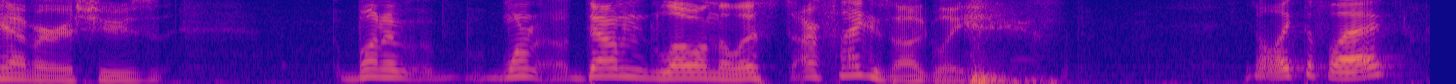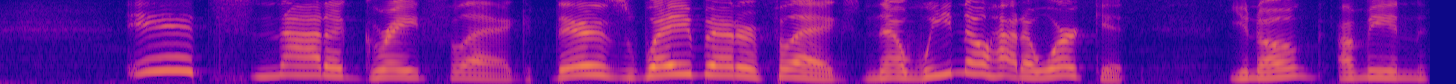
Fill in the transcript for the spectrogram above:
have our issues. One of one down low on the list, our flag is ugly. You don't like the flag? It's not a great flag. There's way better flags. Now we know how to work it. You know, I mean,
